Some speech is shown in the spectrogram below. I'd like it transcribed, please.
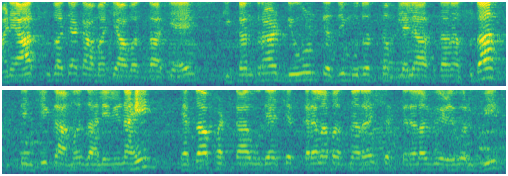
आणि आज सुद्धा त्या कामाची अवस्था अशी आहे की कंत्राट देऊन त्याची मुदत संपलेल्या असताना सुद्धा त्यांची कामं झालेली नाही. ह्याचा फटका उद्या शेतकऱ्याला बसणार आहे. शेतकऱ्याला वेळेवर वीज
